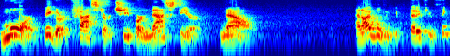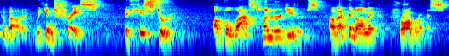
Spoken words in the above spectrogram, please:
more, bigger, faster, cheaper, nastier now. And I believe that if you think about it, we can trace the history of the last hundred years of economic progress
